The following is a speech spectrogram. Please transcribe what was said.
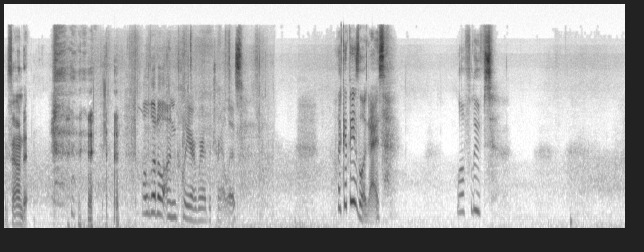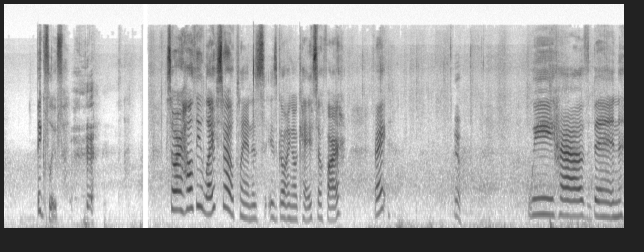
We found it. A little unclear where the trail is. Look at these little guys. Little floofs. Big floof. so our healthy lifestyle plan is is going okay so far, right? Yeah. We have been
